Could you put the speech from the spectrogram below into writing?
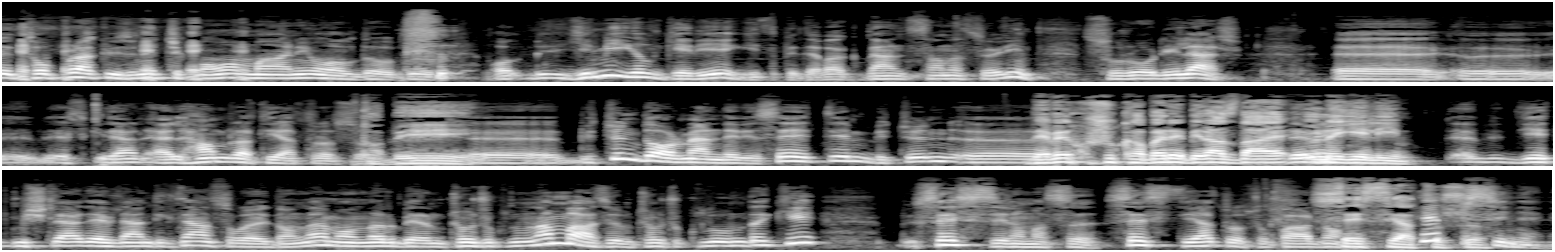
e, toprak yüzüne çıkmama mani oldu. Bir, o- bir 20 yıl geriye git bir de. Bak ben sana söyleyeyim. Sururiler e, e, eskiden Elhamra Tiyatrosu. Tabii. E, bütün dormenleri seyrettim. Bütün e, Deve kuşu kabare biraz daha Deve- öne geleyim. e, 70'lerde evlendikten sonraydı onlar ama onları benim çocukluğumdan bahsediyorum. Çocukluğumdaki ses sineması, ses tiyatrosu pardon. Ses tiyatrosu. Hepsini.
